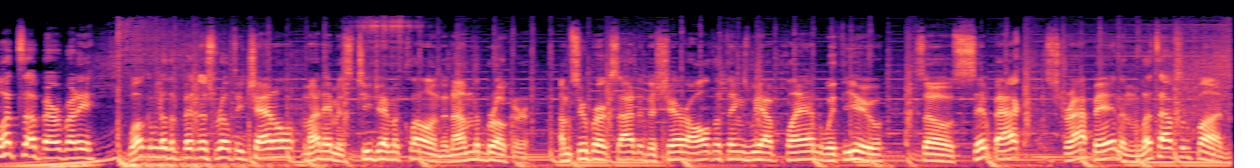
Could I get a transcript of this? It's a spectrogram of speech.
What's up, everybody? Welcome to the Fitness Realty channel. My name is TJ McLelland, and I'm the broker. I'm super excited to share all the things we have planned with you. So sit back, strap in, and let's have some fun.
